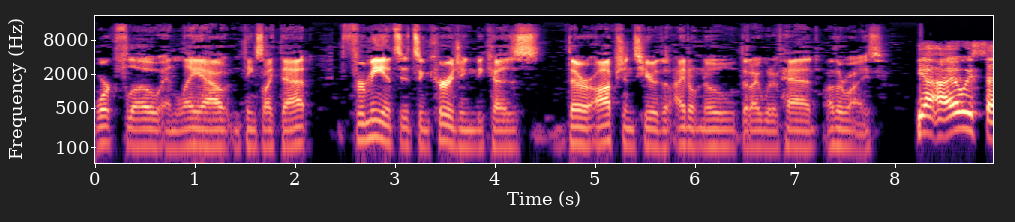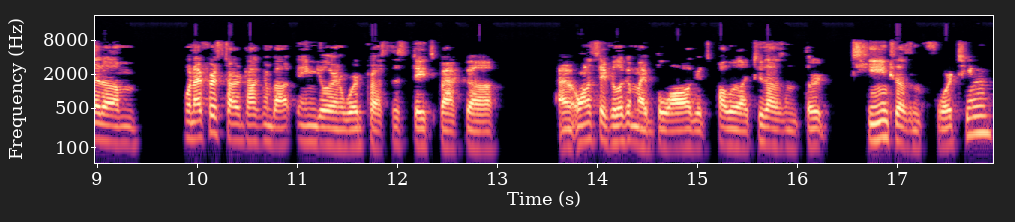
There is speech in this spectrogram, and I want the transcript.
workflow and layout and things like that. For me, it's, it's encouraging because there are options here that I don't know that I would have had otherwise. Yeah, I always said, um, when I first started talking about Angular and WordPress, this dates back, uh, I want to say if you look at my blog, it's probably like 2013, 2014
